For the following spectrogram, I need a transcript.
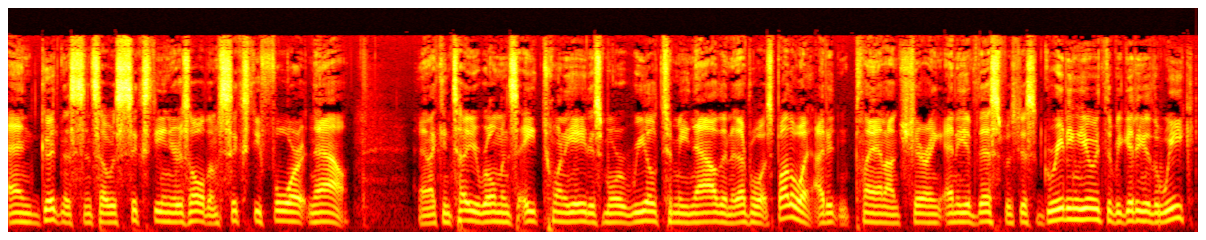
and goodness since I was 16 years old. I'm 64 now. And I can tell you Romans 8:28 is more real to me now than it ever was. By the way, I didn't plan on sharing any of this. Was just greeting you at the beginning of the week,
